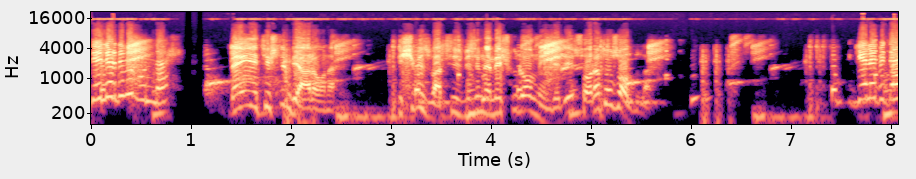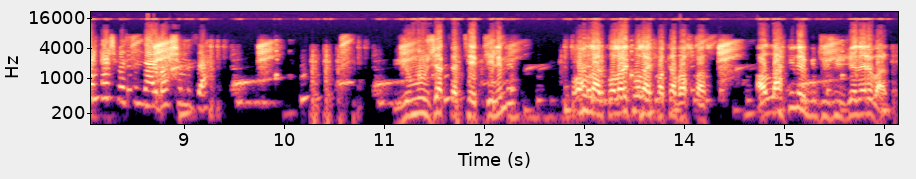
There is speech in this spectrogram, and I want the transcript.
delirdi mi bunlar? Ben yetiştim bir ara ona. İşimiz var siz bizimle meşgul olmayın dedi. Sonra toz oldular. Gene bir dert açmasınlar başımıza. Yumurcak da tepkili mi? Onlar kolay kolay faka basmaz. Allah bilir bir düşünceleri vardır.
